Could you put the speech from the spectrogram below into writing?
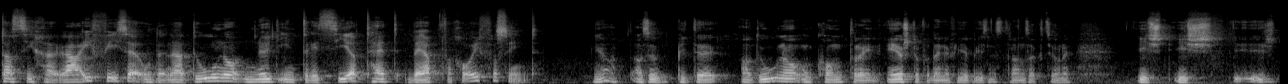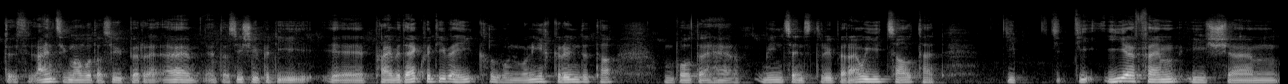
dass sich ein Raiffeisen und ein Aduno nicht interessiert hat, wer die Verkäufer sind? Ja, also bei der Aduno und Contrain, erster von diesen vier Business-Transaktionen, ist, ist, ist, das einzige Mal, wo das über, äh, das ist über die äh, Private Equity Vehicle, die ich gegründet habe, und wo der Herr Vinzenz darüber auch eingezahlt hat. Die, die, die IFM ist ähm,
